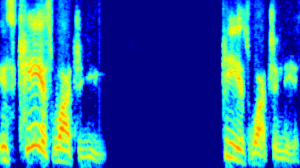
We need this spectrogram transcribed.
It's kids watching you. Kids watching this.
